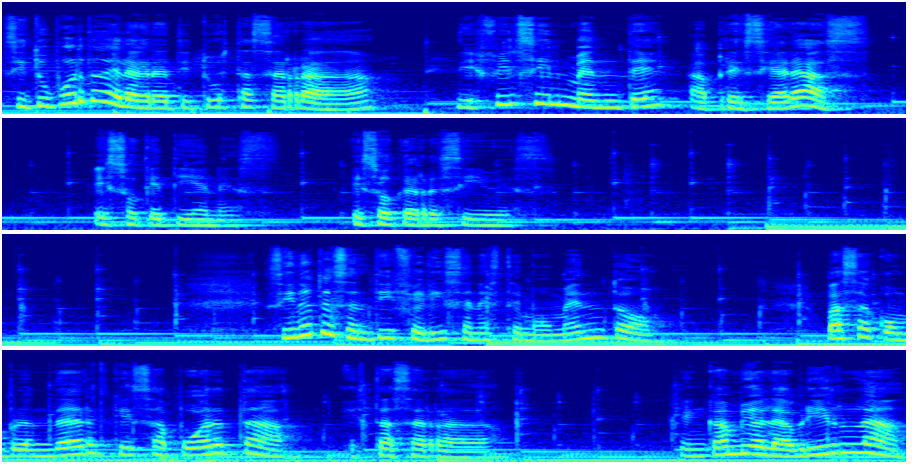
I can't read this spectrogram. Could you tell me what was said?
Si tu puerta de la gratitud está cerrada, difícilmente apreciarás eso que tienes, eso que recibes. Si no te sentís feliz en este momento, vas a comprender que esa puerta está cerrada. En cambio, al abrirla,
